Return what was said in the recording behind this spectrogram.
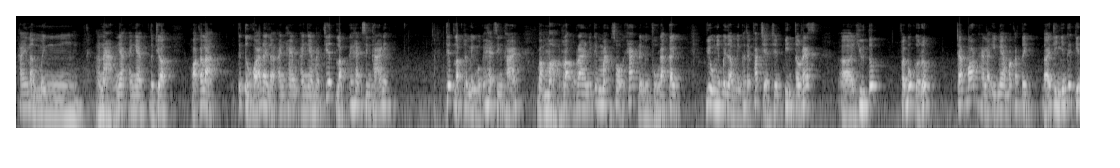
hay là mình nản nha anh em. Được chưa? Hoặc là cái từ khóa đây là anh em anh em hãy thiết lập cái hệ sinh thái đi. Thiết lập cho mình một cái hệ sinh thái và mở rộng ra những cái mạng xã hội khác để mình phủ đa kênh. Ví dụ như bây giờ mình có thể phát triển trên Pinterest uh, YouTube Facebook group chatbot hay là email marketing. Đấy thì những cái kiến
